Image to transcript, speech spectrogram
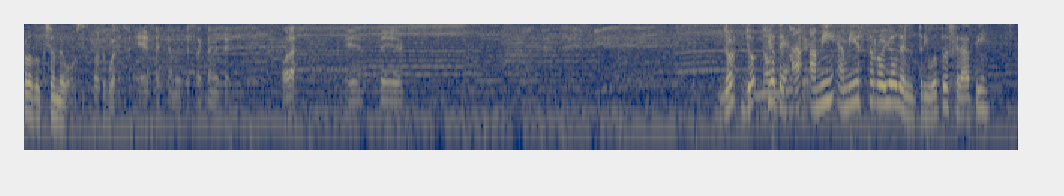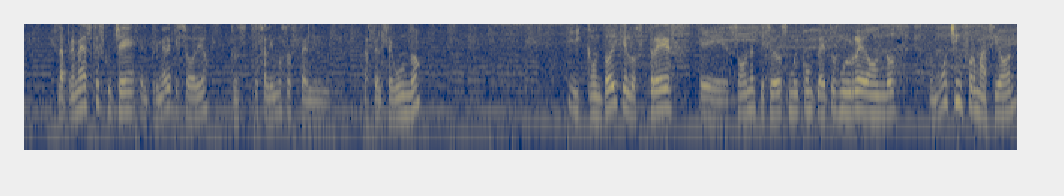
producción de voz. Por supuesto. Exactamente, exactamente. Ahora, este. Yo, yo no- fíjate, no a- a, mí, a mí este rollo del tributo de Cerati, la primera vez que escuché el primer episodio, que nosotros salimos hasta el, hasta el segundo, y con todo y que los tres eh, son episodios muy completos, muy redondos, con mucha información,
